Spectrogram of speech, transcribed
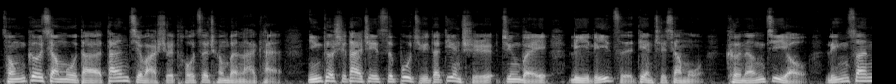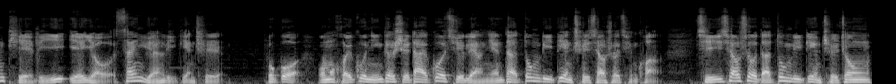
从各项目的单吉瓦时投资成本来看，宁德时代这次布局的电池均为锂离子电池项目，可能既有磷酸铁锂，也有三元锂电池。不过，我们回顾宁德时代过去两年的动力电池销售情况，其销售的动力电池中，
